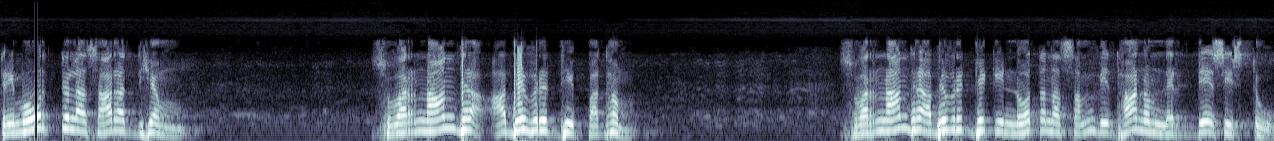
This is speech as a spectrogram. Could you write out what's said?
త్రిమూర్తుల సారథ్యం స్వర్ణాంధ్ర అభివృద్ధి పదం స్వర్ణాంధ్ర అభివృద్ధికి నూతన సంవిధానం నిర్దేశిస్తూ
